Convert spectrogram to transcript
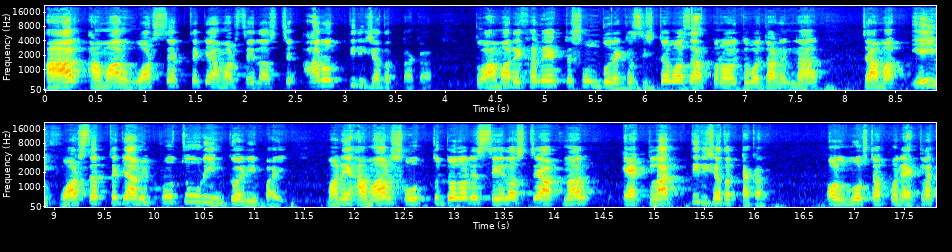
আর আমার হোয়াটসঅ্যাপ থেকে আমার সেল আসছে আরও তিরিশ হাজার টাকা। তো আমার এখানে একটা সুন্দর একটা সিস্টেম আছে, আপনারা হয়তো বা জানেন না যে আমার এই হোয়াটসঅ্যাপ থেকে আমি প্রচুর ইনকোয়ারি পাই। মানে আমার সত্তর ডলারের সেল আসছে আপনার এক লাখ তিরিশ হাজার টাকার। অলমোস্ট আপনার এক লাখ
